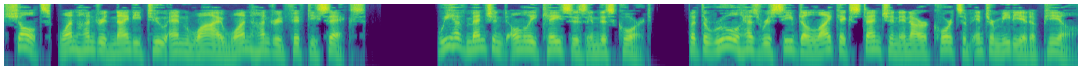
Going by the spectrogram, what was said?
Schultz, 192 NY 156. We have mentioned only cases in this court. But the rule has received a like extension in our courts of intermediate appeal.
